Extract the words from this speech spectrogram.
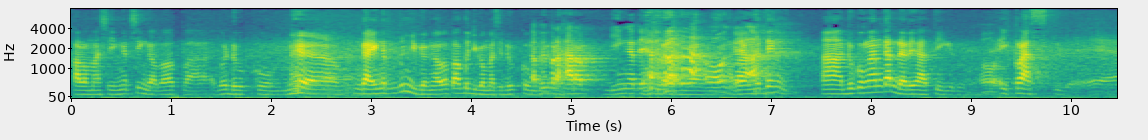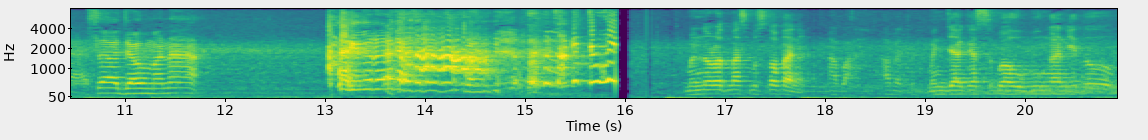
kalau masih inget sih nggak apa-apa gue dukung ya nggak inget pun juga nggak apa-apa aku juga masih dukung Tapi berharap diingat ya. Enggak, enggak. Oh, enggak. yang penting ah, dukungan kan dari hati gitu Oh. ikhlas gitu ya, sejauh mana sakit cuy Menurut Mas Mustafa nih, apa apa tuh menjaga sebuah hubungan itu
